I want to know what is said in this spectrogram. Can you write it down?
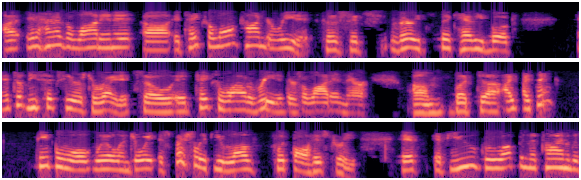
I, it has a lot in it. Uh, it takes a long time to read it because it's a very thick, heavy book. It took me six years to write it, so it takes a while to read it. There's a lot in there. Um, but, uh, I, I think people will, will enjoy it, especially if you love football history. If, if you grew up in the time of the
